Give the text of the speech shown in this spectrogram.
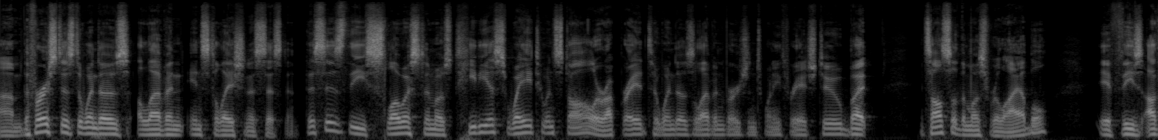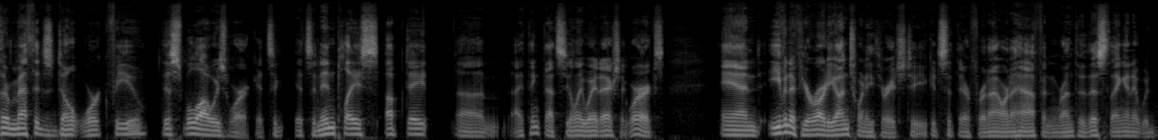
Um, the first is the Windows 11 Installation Assistant. This is the slowest and most tedious way to install or upgrade to Windows 11 version 23H2, but it's also the most reliable. If these other methods don't work for you, this will always work. It's a it's an in-place update. Um, I think that's the only way it actually works. And even if you're already on 23H2, you could sit there for an hour and a half and run through this thing, and it would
